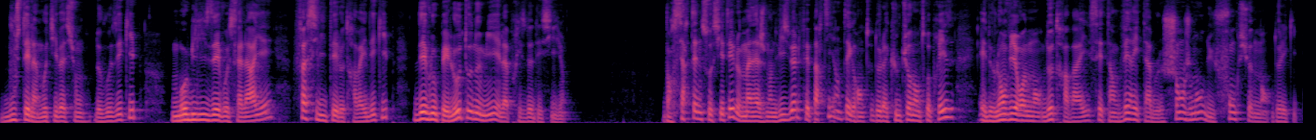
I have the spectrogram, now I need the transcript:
booster la motivation de vos équipes, mobiliser vos salariés, faciliter le travail d'équipe, développer l'autonomie et la prise de décision. Dans certaines sociétés, le management visuel fait partie intégrante de la culture d'entreprise et de l'environnement de travail. C'est un véritable changement du fonctionnement de l'équipe.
